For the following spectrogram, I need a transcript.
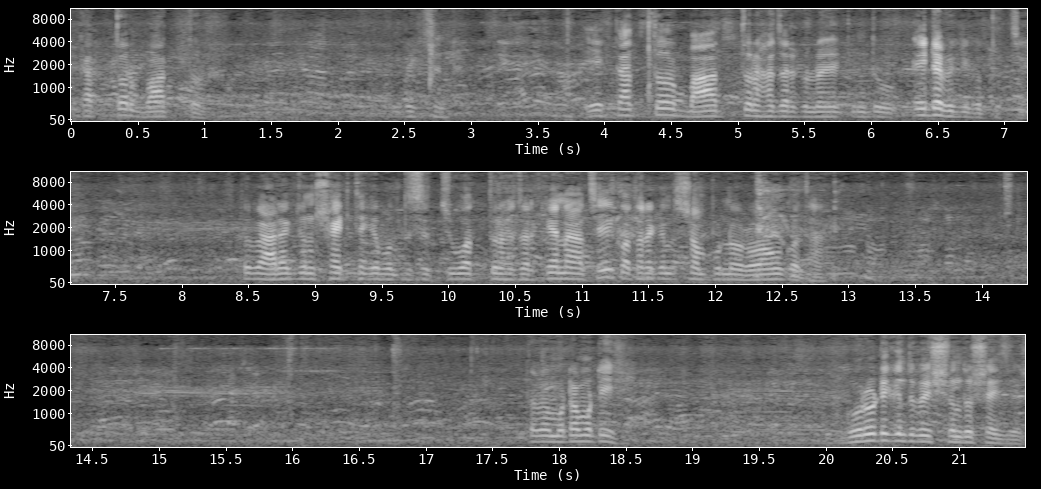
একাত্তর বাহাত্তর। দেখছেন? একাত্তর বাহাত্তর হাজার কিলো কিন্তু এইটা বিক্রি করতে চাই তবে আরেকজন সাইড থেকে বলতেছে চুয়াত্তর হাজার কেনা আছে কথাটা কিন্তু সম্পূর্ণ রং কথা। তবে মোটামুটি গরুটি কিন্তু বেশ সুন্দর সাইজের।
